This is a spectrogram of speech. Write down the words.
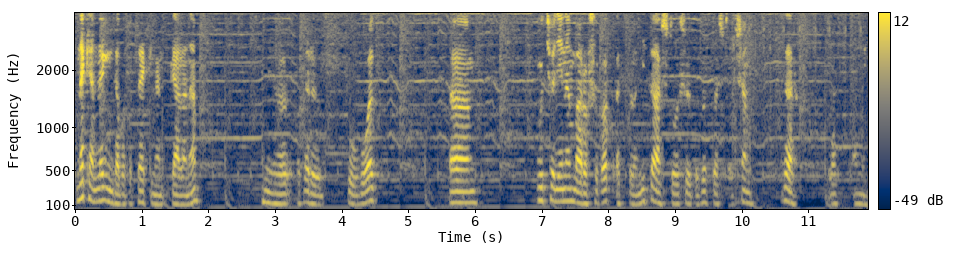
nekem leginkább az a Tech 9 kellene, az erő szó volt. Úgyhogy én nem várok sokat ettől a nyitástól, sőt az összestől sem, de lesz ami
